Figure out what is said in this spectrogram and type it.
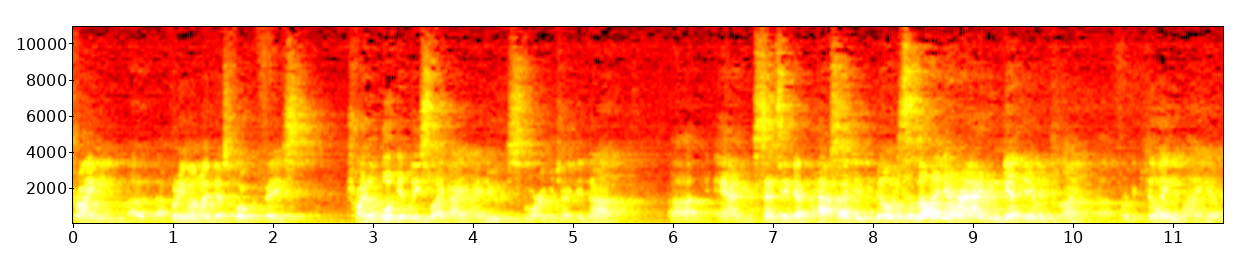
trying, uh, putting on my best poker face, trying to look at least like I, I knew the story, which I did not. Uh, and sensing that perhaps I didn't know, he said, well, I never, I didn't get there in time uh, for the killing. I, uh,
